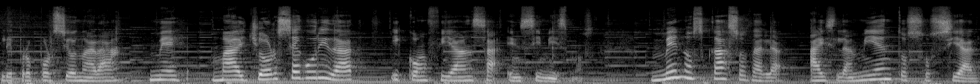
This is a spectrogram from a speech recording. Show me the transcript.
Le proporcionará mayor seguridad y confianza en sí mismos, menos casos de, aislamiento social,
